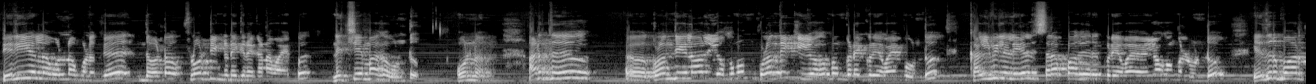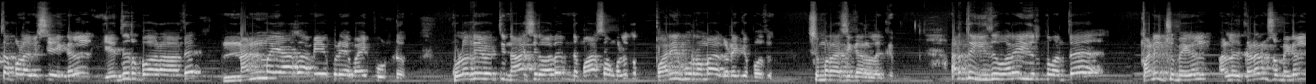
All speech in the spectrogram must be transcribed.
பெரிய லெவல்ல உங்களுக்கு இந்த வட்டம் ஃப்ளோட்டிங் கிடைக்கிறதுக்கான வாய்ப்பு நிச்சயமாக உண்டு. ஒன்று அடுத்து குழந்தைகளால் யோகமும் குழந்தைக்கு யோகமும் கிடைக்கக்கூடிய வாய்ப்பு உண்டு. கல்வி நிலைகள் சிறப்பாக இருக்கக்கூடிய வ- யோகங்கள் உண்டு. எதிர்பார்த்த பல விஷயங்கள் எதிர்பாராத நன்மையாக அமையக்கூடிய வாய்ப்பு உண்டு. குலதெய்வத்தின் ஆசீர்வாதம் இந்த மாதம் உங்களுக்கு பரிபூர்ணமாக கிடைக்க போகுது சிம்மராசிக்காரர்களுக்கு. அடுத்து இதுவரை இருந்து வந்த பணிச்சுமைகள் அல்லது கடன் சுமைகள்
